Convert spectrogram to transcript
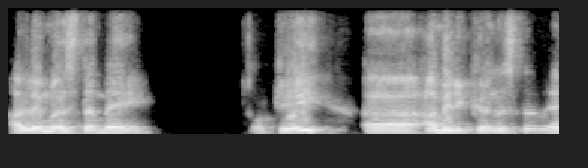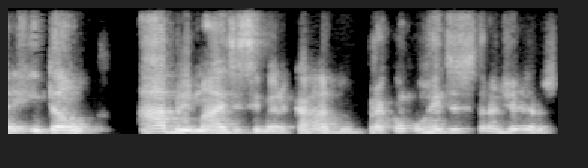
Alemãs também. Ok? Uh, americanas também. Então, abre mais esse mercado para concorrentes estrangeiros.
